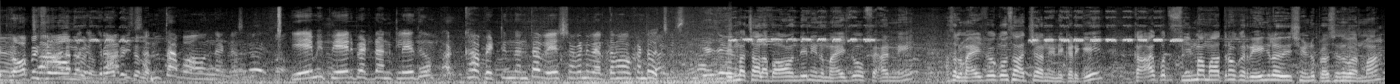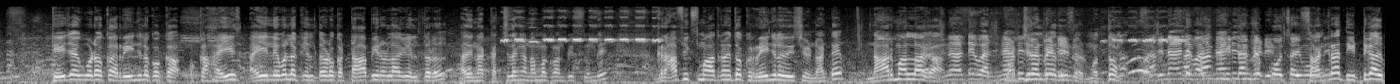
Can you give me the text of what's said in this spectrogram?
ఎలా? అంతా బాగుందండి అసలు. ఏమి పేరు పెట్టడానికి లేదు. పక్కా పెట్టిందంతా వేస్ట్ అవ్వకుండా వ్యర్థం అవ్వకుండా వచ్చేస్తుంది. సినిమా చాలా బాగుంది. నేను మహేష్ బాబు ఫ్యాన్ని అసలు మహేష్ బాబు కోసం వచ్చాను నేను ఇక్కడికి. కాకపోతే సినిమా మాత్రం ఒక రేంజ్లో తీసిండు ప్రశాంత్ వర్మ. తేజ కూడా ఒక రేంజ్లో ఒక ఒక హై హై లెవెల్లోకి వెళ్తాడు ఒక టాప్ హీరో లాగా వెళ్తాడు. అది నాకు ఖచ్చితంగా నమ్మకం అనిపిస్తుంది. గ్రాఫిక్స్ మాత్రం అయితే ఒక రేంజ్లో తీసిండు. అంటే నార్మల్ లాగా. తీసాడు మొత్తం? సంక్రాంతి హిట్ కాదు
